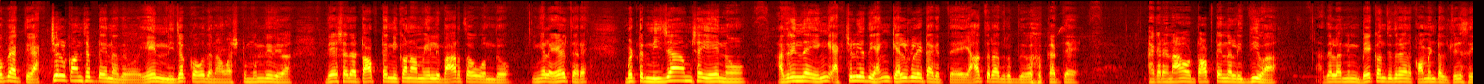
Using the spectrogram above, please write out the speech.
ಒಬ್ಬೆ ಆಗ್ತೀವಿ. ಆ್ಯಕ್ಚುಯಲ್ ಕಾನ್ಸೆಪ್ಟ್ ಏನದು? ಏನು ನಿಜಕ್ಕೂ ಹೌದಾ? ನಾವು ಅಷ್ಟು ಮುಂದಿದ್ದೀವ ದೇಶದ ಟಾಪ್ ಟೆನ್ ಇಕಾನಮಿಯಲ್ಲಿ ಭಾರತವು ಒಂದು. ಹಿಂಗೆಲ್ಲ ಹೇಳ್ತಾರೆ. ಬಟ್ ನಿಜ ಅಂಶ ಏನು? ಅದರಿಂದ ಹೆಂಗೆ ಆ್ಯಕ್ಚುಲಿ ಅದು ಹೆಂಗೆ ಕ್ಯಾಲ್ಕುಲೇಟ್ ಆಗುತ್ತೆ ಯಾವ ಥರ ಅದ್ರದ್ದು ಕತೆ. ಯಾಕಂದರೆ ನಾವು ಟಾಪ್ ಟೆನ್ನಲ್ಲಿ ಇದ್ದೀವ? ಅದೆಲ್ಲ ನಿಮ್ಗೆ ಬೇಕು ಅಂತಿದ್ರೆ ಕಾಮೆಂಟಲ್ಲಿ ತಿಳಿಸಿ.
